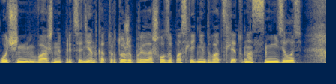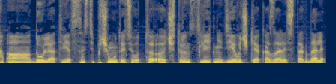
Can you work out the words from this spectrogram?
очень важный прецедент, который тоже произошел за последние 20 лет. У нас снизилась доля ответственности. Почему-то эти вот 14-летние девочки оказались и так далее.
